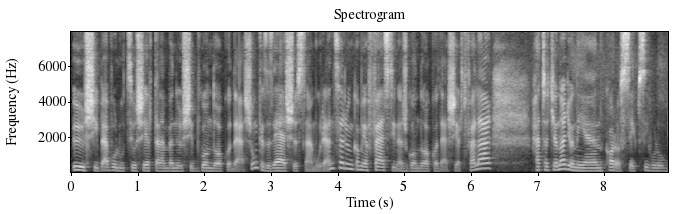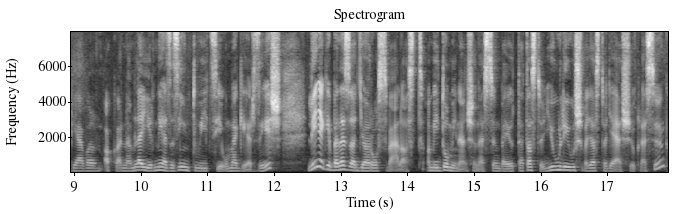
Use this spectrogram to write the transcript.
ősibb, evolúciós értelemben ősibb gondolkodás, gondolkodásunk, ez az első számú rendszerünk, ami a felszínes gondolkodásért felel. Hát, hogyha nagyon ilyen karosszék pszichológiával akarnám leírni, ez az intuíció, megérzés. Lényegében ez adja a rossz választ, ami dominánsan eszünkbe jött, tehát azt, hogy július, vagy azt, hogy elsők leszünk,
